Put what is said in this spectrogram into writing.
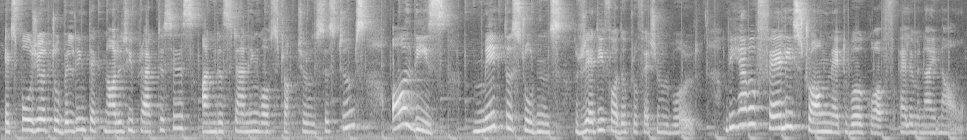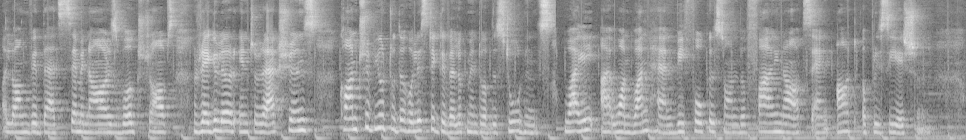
exposure to building technology practices, understanding of structural systems, all these make the students ready for the professional world. We have a fairly strong network of alumni now. Along with that, seminars, workshops, regular interactions contribute to the holistic development of the students. While uh, on one hand, we focus on the fine arts and art appreciation.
